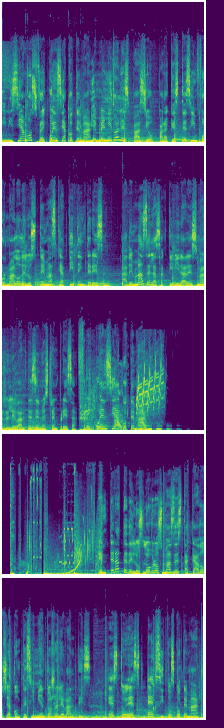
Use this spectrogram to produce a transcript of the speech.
Iniciamos Frecuencia Cotemar. Bienvenido al espacio para que estés informado de los temas que a ti te interesan, además de las actividades más relevantes de nuestra empresa. Frecuencia Cotemar. Entérate de los logros más destacados y acontecimientos relevantes. Esto es Éxitos Cotemar.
